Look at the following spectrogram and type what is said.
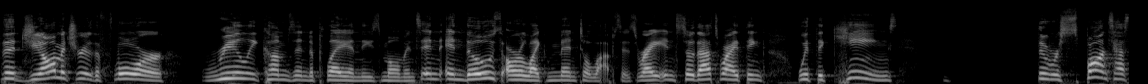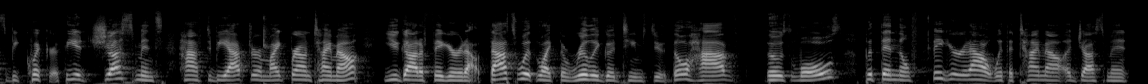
the geometry of the floor really comes into play in these moments. And and those are like mental lapses right? And so that's why i think with the kings the response has to be quicker. The adjustments have to be after a mike brown timeout you got to figure it out. That's what like the really good teams do. They'll have those lulls but then they'll figure it out with a timeout adjustment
